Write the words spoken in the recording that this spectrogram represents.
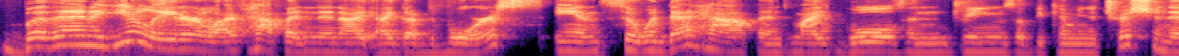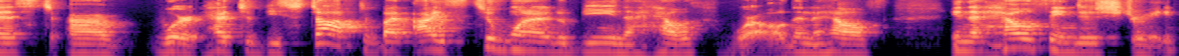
But then a year later, life happened and I, I got divorced. And so when that happened, my goals and dreams of becoming a nutritionist uh, were had to be stopped. But I still wanted to be in the health world, in the health in the health industry.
